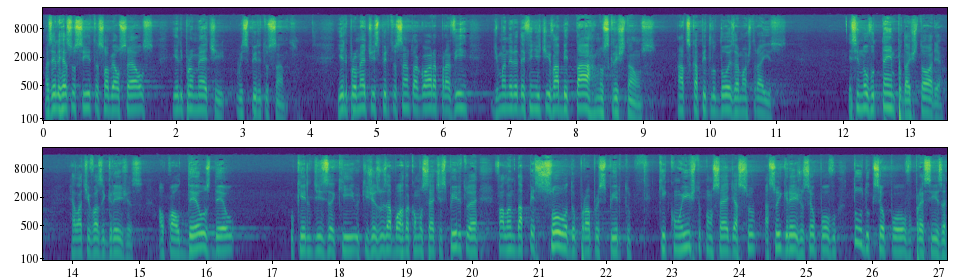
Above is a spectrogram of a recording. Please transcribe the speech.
mas ele ressuscita, sobe aos céus e ele promete o Espírito Santo. E ele promete o Espírito Santo agora para vir de maneira definitiva habitar nos cristãos. Atos capítulo 2 vai mostrar isso. Esse novo tempo da história relativo às igrejas, ao qual Deus deu o que ele diz aqui, o que Jesus aborda como sete espíritos, é falando da pessoa do próprio Espírito que com isto concede à sua, sua igreja, o seu povo, tudo o que seu povo precisa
